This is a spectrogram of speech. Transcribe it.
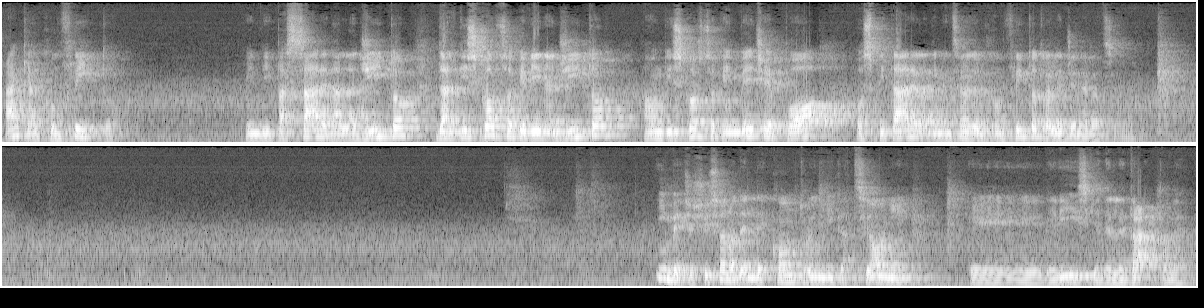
anche al conflitto. Quindi passare dall'agito, dal discorso che viene agito, a un discorso che invece può ospitare la dimensione del conflitto tra le generazioni. Invece ci sono delle controindicazioni e dei rischi e delle trappole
